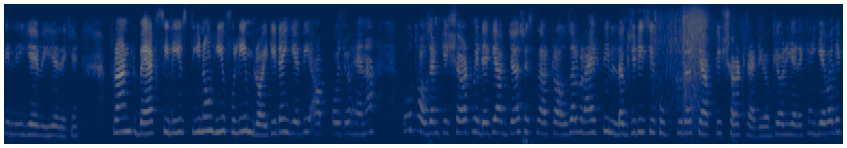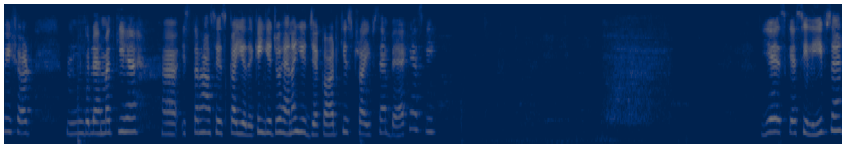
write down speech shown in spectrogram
ये भी, ये देखें। फ्रंट बैक सिलीव्स तीनों ही फुली एम्ब्रॉयड हैं। ये भी आपको जो है ना टू थाउज़ेंड की शर्ट मिलेगी। आप जस्ट इसके साथ ट्राउज़र बनाएँ, इतनी लग्जरी सी खूबसूरत सी आपकी शर्ट रेडी होगी। और ये देखें, ये वाली भी शर्ट गुल अहमद की है। इस तरह से इसका ये देखें, ये जो है ना, ये जैकार्ड की स्ट्राइप्स हैं बैक है इसकी। ये इसके सिलीव्स हैं,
